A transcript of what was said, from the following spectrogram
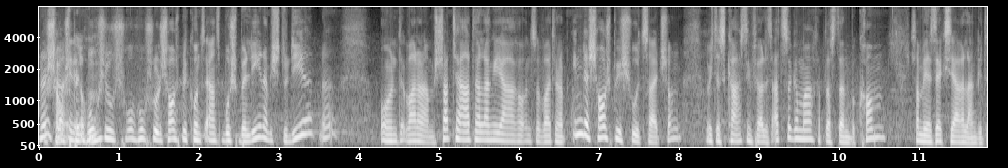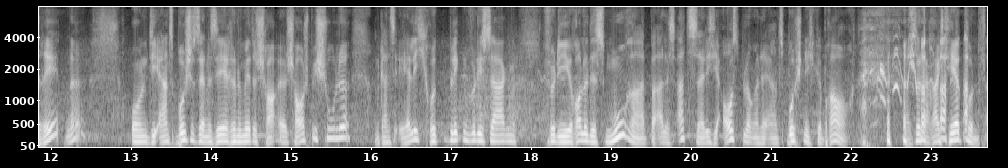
Ne? Ich Schauspiel, hm. Hochschule, Hochschule Schauspielkunst Ernst Busch Berlin habe ich studiert. Ne? Und war dann am Stadttheater lange Jahre und so weiter. Und habe in der Schauspielschulzeit schon habe ich das Casting für Alles Atze gemacht, habe das dann bekommen. Das haben wir ja sechs Jahre lang gedreht. Ne? Und die Ernst Busch ist ja eine sehr renommierte Schau äh, Schauspielschule. Und ganz ehrlich, rückblickend würde ich sagen, für die Rolle des Murat bei Alles Atze hätte ich die Ausbildung an der Ernst Busch nicht gebraucht. Also, da reicht Herkunft.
